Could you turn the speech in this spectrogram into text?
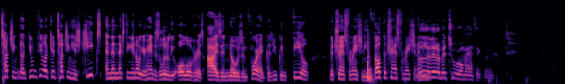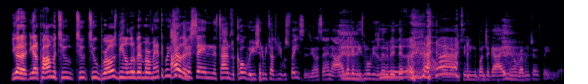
touching. Like you would feel like you're touching his cheeks, and then next thing you know, your hand is literally all over his eyes and nose and forehead because you can feel the transformation. He felt the transformation, it was a little bit too romantic for me. you got a you got a problem with two two two bros being a little bit more romantic with each other I'm just saying, in the times of COVID, you shouldn't be touching people's faces. You know what I'm saying? I look at these movies a little bit different. You know, I'm seeing a bunch of guys, you know, rubbing each other's faces off.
